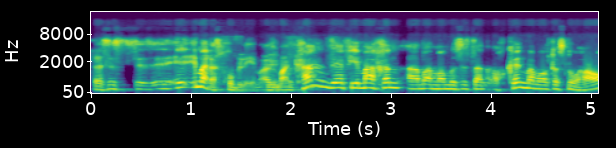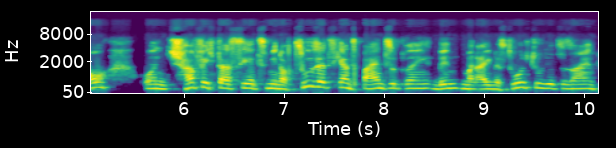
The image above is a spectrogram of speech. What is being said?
Das ist immer das Problem. Also man kann sehr viel machen, aber man muss es dann auch können, man braucht das Know-how. Und schaffe ich das jetzt, mir noch zusätzlich ans Bein zu bringen, binden, mein eigenes Tonstudio zu sein,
